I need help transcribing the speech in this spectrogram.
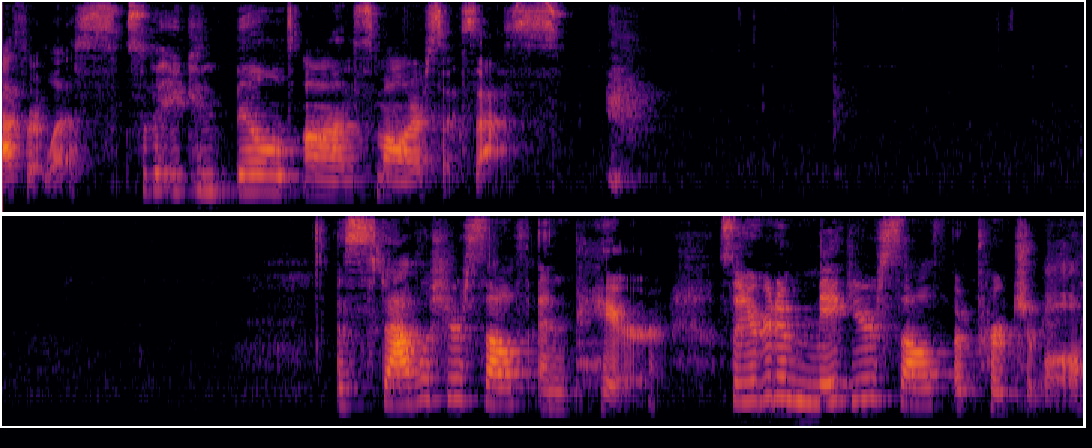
effortless so that you can build on smaller success. Establish yourself and pair. So you're going to make yourself approachable.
